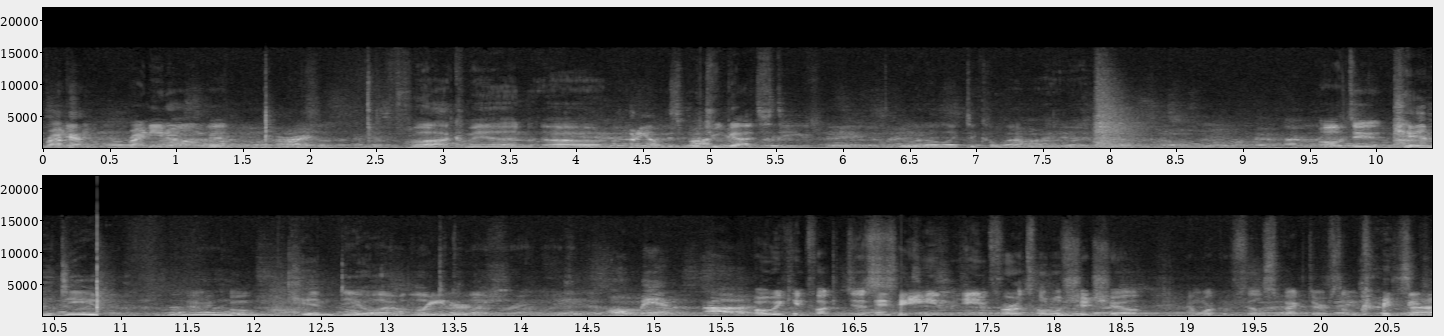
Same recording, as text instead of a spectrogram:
Right. Okay. Eno. Brian Eno, I'm good. All right. Fuck, man. Uh, Putting you on the spot. What you here. got, Steve? who would I like to collaborate with? Oh, dude. Kim Deal. Cool. Kim Deal. I would love to Breeders. collaborate. Oh man. Uh, Or we can fucking just aim aim for a total shit show and work with Phil Spector or some crazy uh,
